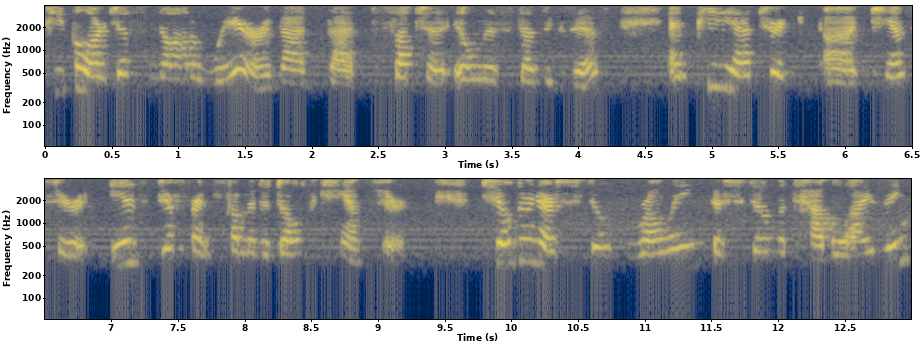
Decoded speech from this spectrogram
people are just not aware that, that such an illness does exist. And pediatric uh, cancer is different from an adult cancer. Children are still growing, they're still metabolizing,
